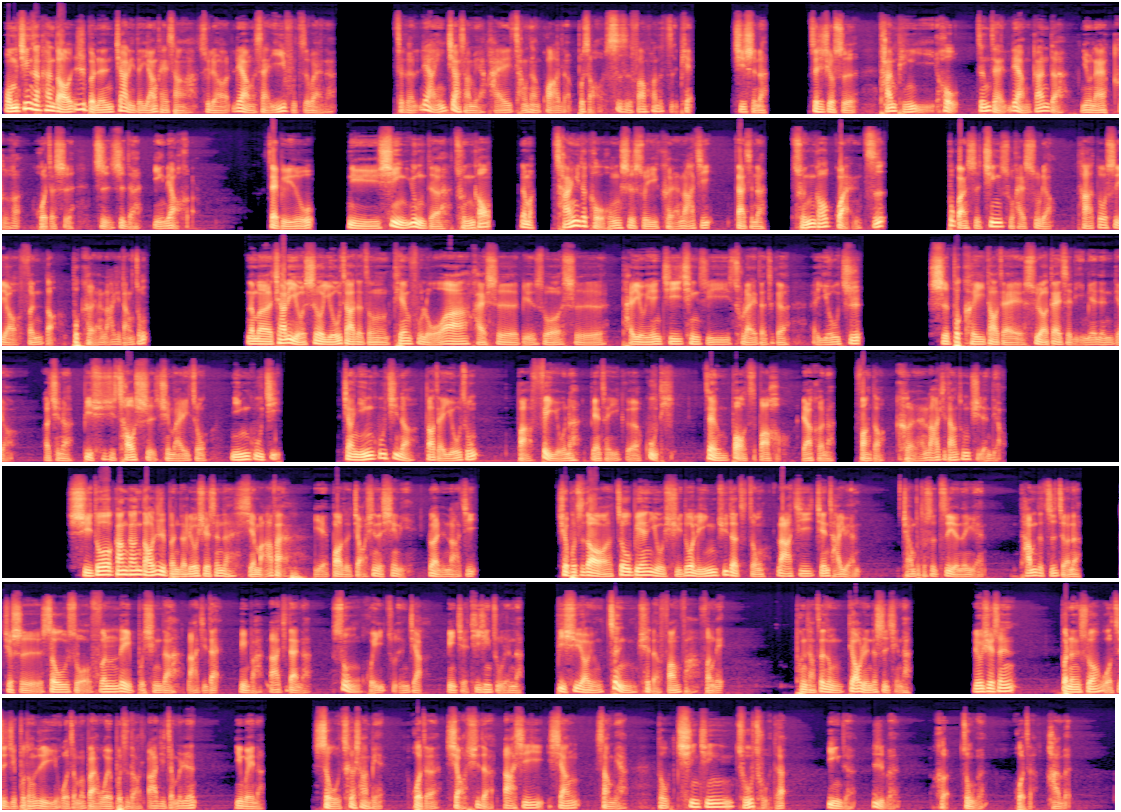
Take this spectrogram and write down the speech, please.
我们经常看到日本人家里的阳台上啊，除了晾晒衣服之外呢，这个晾衣架上面还常常挂着不少四四方方的纸片。其实呢，这些就是。摊平以后正在晾干的牛奶盒，或者是纸质的饮料盒。再比如女性用的唇膏，那么残余的口红是属于可燃垃圾，但是呢，唇膏管子，不管是金属还是塑料，它都是要分到不可燃垃圾当中。那么家里有时候油炸的这种天妇罗啊，还是比如说是排油烟机清洗出来的这个油脂。是不可以倒在塑料袋子里面扔掉，而且呢，必须去超市去买一种凝固剂，将凝固剂呢倒在油中，把废油呢变成一个固体，再用报纸包好，然后呢放到可燃垃圾当中去扔掉。许多刚刚到日本的留学生呢嫌麻烦，也抱着侥幸的心理乱扔垃圾。却不知道周边有许多邻居的这种垃圾监察员，全部都是志愿人员，他们的职责呢，就是搜索分类不清的垃圾袋，并把垃圾袋呢送回主人家，并且提醒主人呢，必须要用正确的方法分类。碰上这种刁人的事情呢，留学生不能说我自己不懂日语，我怎么办？我也不知道垃圾怎么扔，因为呢，手册上面或者小区的垃圾箱上面都清清楚楚的印着日文和中文，或者韩文，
